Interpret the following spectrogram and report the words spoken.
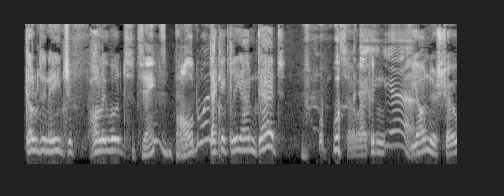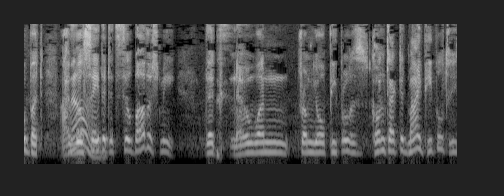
golden age of Hollywood. James Baldwin. Technically, I'm dead. What? So I couldn't Yeah. be on your show, but I No. will say that it still bothers me that no one from your people has contacted my people to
